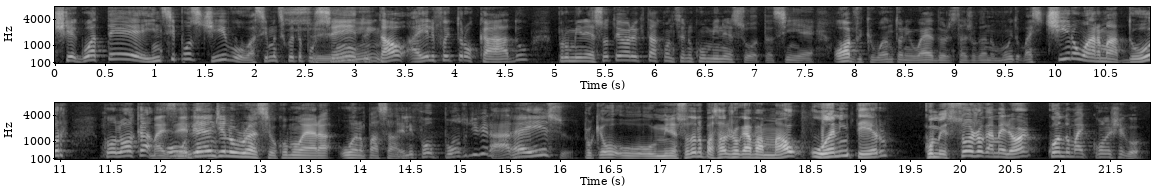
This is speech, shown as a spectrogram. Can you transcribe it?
chegou a ter índice positivo, acima de 50% e Sim. tal. Aí ele foi trocado pro Minnesota e olha o que tá acontecendo com o Minnesota. Assim, é óbvio que o Anthony Edwards está jogando muito, mas tira um armador, coloca Mas o ele- D'Angelo Russell, como era o ano passado. Ele foi o ponto de virada. É isso. Porque o, o Minnesota ano passado jogava mal o ano inteiro, começou a jogar melhor quando o Mike Conley chegou.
